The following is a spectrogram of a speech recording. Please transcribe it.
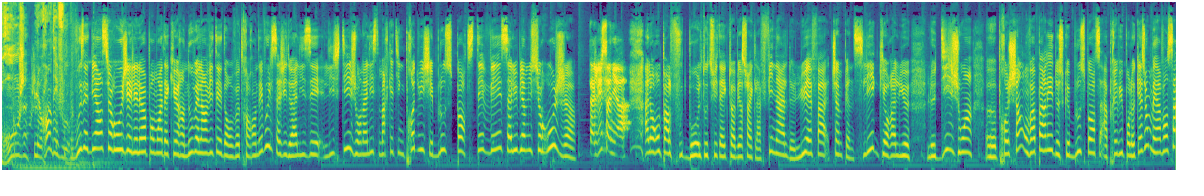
Rouge, le rendez-vous. Vous êtes bien sur Rouge et il est l'heure pour moi d'accueillir un nouvel invité dans votre rendez-vous. Il s'agit de Alizé Lichti, journaliste marketing produit chez Blue Sports TV. Salut, bienvenue sur Rouge. Salut Sonia. Alors on parle football tout de suite avec toi, bien sûr, avec la finale de l'UFA Champions League qui aura lieu le 10 juin euh, prochain. On va parler de ce que Blue Sports a prévu pour l'occasion, mais avant ça,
